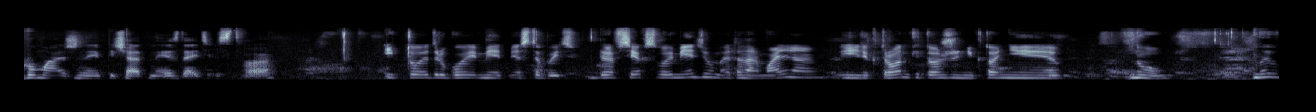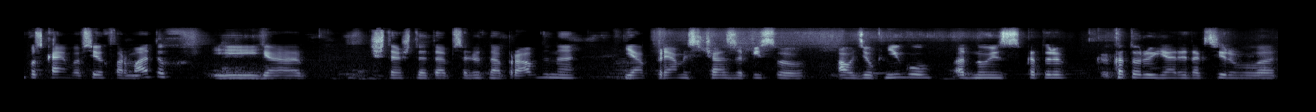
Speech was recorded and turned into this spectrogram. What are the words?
бумажные печатные издательства. И то, и другое имеет место быть. Для всех свой медиум, это нормально. И электронки тоже никто не... Ну, мы выпускаем во всех форматах, и я считаю, что это абсолютно оправданно. Я прямо сейчас записываю аудиокнигу, одну из которых которую я редактировала.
